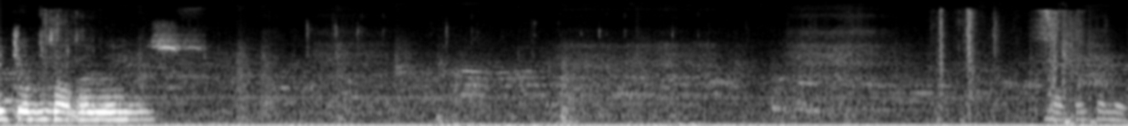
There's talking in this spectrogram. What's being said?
They jumped out the roofs. Come on, come in.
